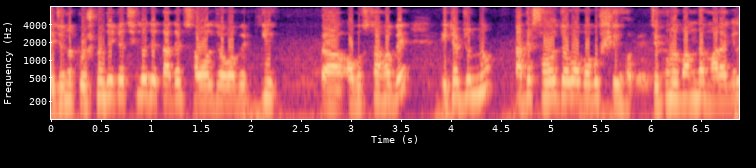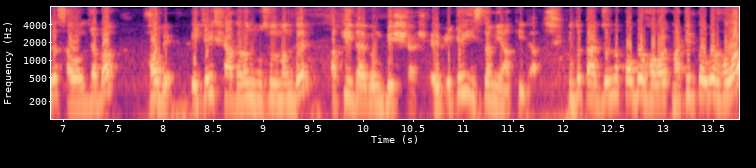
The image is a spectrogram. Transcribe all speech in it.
এই জন্য প্রশ্ন যেটা ছিল যে তাদের সওয়াল জবাবের কি অবস্থা হবে, এটার জন্য তাদের সওয়াল জবাব অবশ্যই হবে। যে কোনো বান্দা মারা গেলে সওয়াল জবাব হবে। এটাই সাধারণ মুসলমানদের আকিদা এবং বিশ্বাস। এটাই ইসলামী আকিদা। কিন্তু তার জন্য কবর হওয়া, মাটির কবর হওয়া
